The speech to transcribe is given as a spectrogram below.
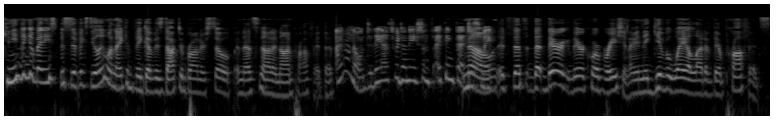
Can you think of any specifics? The only one I can think of is Dr. Bronner soap, and that's not a nonprofit. That's I don't know. Do they ask for donations? I think that no, might... it's that's that they're they're a corporation. I mean, they give away a lot of their profits.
